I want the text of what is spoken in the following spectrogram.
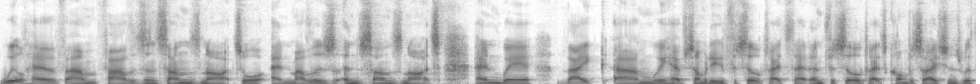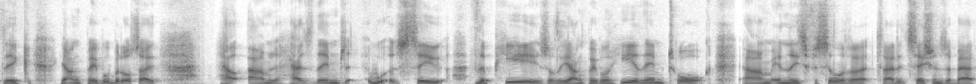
we'll have um, fathers and sons nights or and mothers and sons nights, and where they um, we have somebody who facilitates that and facilitates conversations with their young people, but also how, um, has them see the peers of the young people, hear them talk um, in these facilitated sessions about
